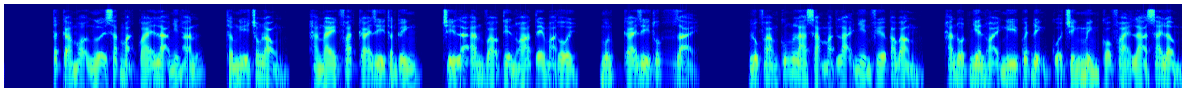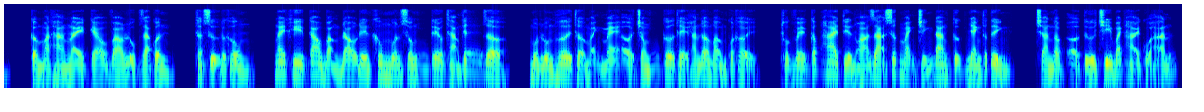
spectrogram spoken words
Tất cả mọi người sắc mặt quái lạ nhìn hắn, thầm nghĩ trong lòng, hàng này phát cái gì thần kinh, chỉ là ăn vào tiến hóa tề mà thôi, muốn cái gì thuốc giải. Lục phàm cũng là sạ mặt lại nhìn phía cao bằng, hắn đột nhiên hoài nghi quyết định của chính mình có phải là sai lầm, cầm mặt hàng này kéo vào lục gia quân, thật sự được không? Ngay khi cao bằng đau đến không muốn sống đều thảm thiết giờ, một luồng hơi thở mạnh mẽ ở trong cơ thể hắn ầm ầm của khởi, thuộc về cấp hai tiến hóa giả sức mạnh chính đang cực nhanh thất tỉnh, tràn ngập ở tứ chi bách hải của hắn.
